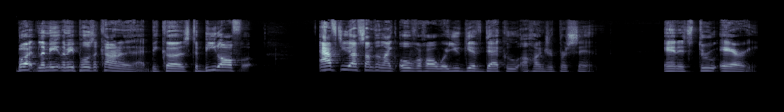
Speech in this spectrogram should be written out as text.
But let me let me pose a counter to that because to beat off after you have something like Overhaul where you give Deku hundred percent and it's through Eri,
